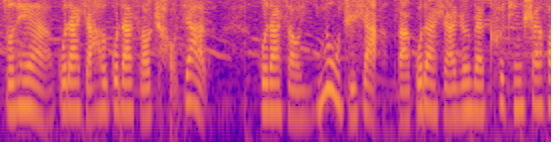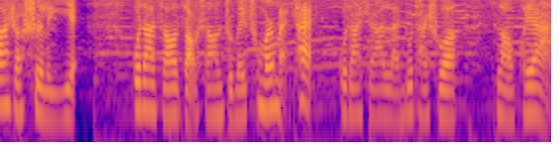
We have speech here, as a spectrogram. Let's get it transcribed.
昨天呀，郭大侠和郭大嫂吵架了，郭大嫂一怒之下把郭大侠扔在客厅沙发上睡了一夜。郭大嫂早上准备出门买菜，郭大侠拦住她说：“老婆呀，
